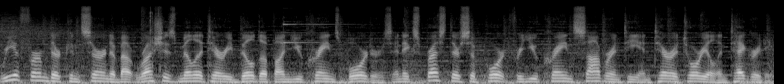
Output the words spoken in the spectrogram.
reaffirmed their concern about Russia's military buildup on Ukraine's borders and expressed their support for Ukraine's sovereignty and territorial integrity.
